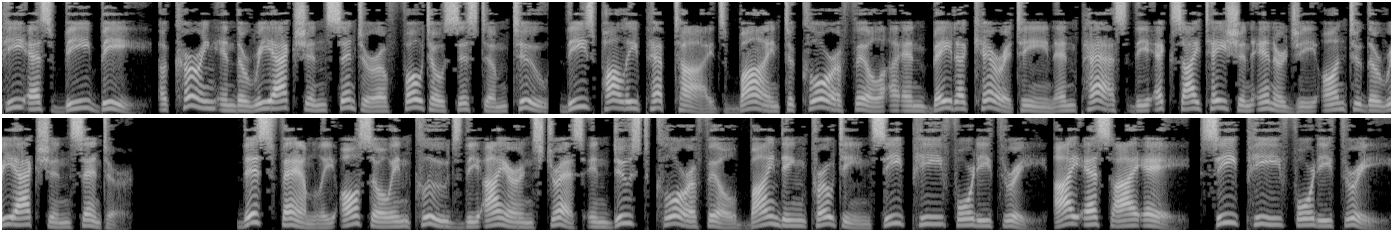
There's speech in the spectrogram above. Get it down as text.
(PSBB) occurring in the reaction center of photosystem II. These polypeptides bind to chlorophyll A and beta-carotene and pass the excitation energy onto the reaction center. This family also includes the iron stress-induced chlorophyll-binding protein CP43 ISIA, CP43,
